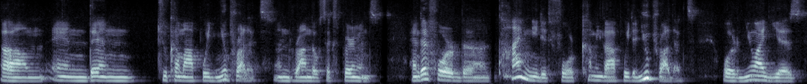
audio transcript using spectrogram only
Um, and then to come up with new products and run those experiments. And therefore the time needed for coming up with a new product or new ideas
